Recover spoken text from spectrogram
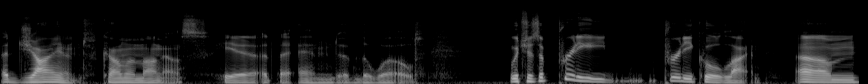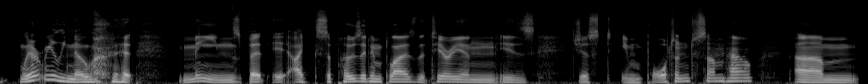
a giant come among us here at the end of the world, which is a pretty, pretty cool line. Um, we don't really know what it means, but it, I suppose it implies that Tyrion is just important somehow. Um,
